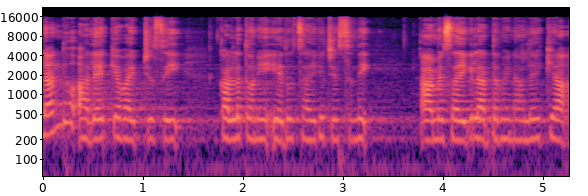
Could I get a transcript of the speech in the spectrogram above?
నందు అలేఖ్య వైపు చూసి కళ్ళతోనే ఏదో సైగ చేసింది. ఆమె సైగలు అర్థమైన అలేఖ్య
